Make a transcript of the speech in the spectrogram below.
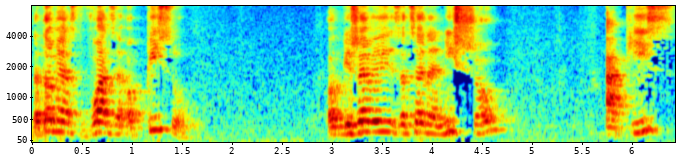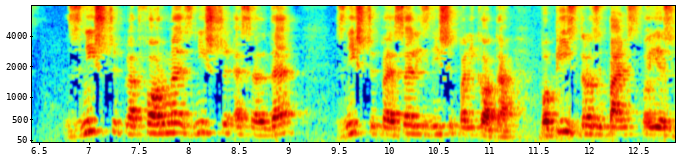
Natomiast władzę od PiSu odbierzemy za cenę niższą, a PiS zniszczy Platformę, zniszczy SLD, zniszczy PSL i zniszczy Palikota. Bo PiS, drodzy Państwo, jest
